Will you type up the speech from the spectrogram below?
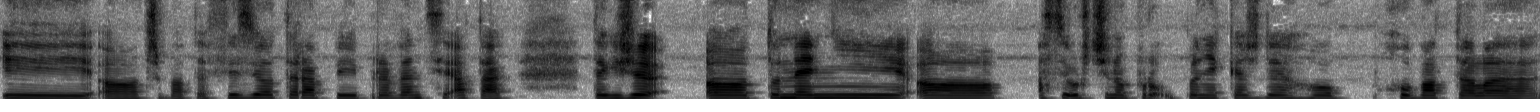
i uh, třeba té fyzioterapii, prevenci a tak. Takže uh, to není asi určeno pro úplně každého chovatele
